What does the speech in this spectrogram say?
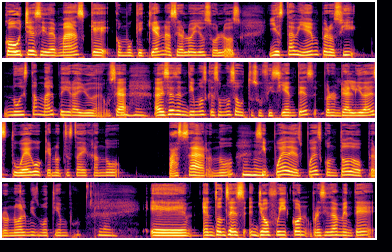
coaches y demás que como que quieren hacerlo ellos solos y está bien, pero sí no está mal pedir ayuda. O sea, a veces sentimos que somos autosuficientes, pero en realidad es tu ego que no te está dejando pasar, ¿no? Si puedes, puedes con todo, pero no al mismo tiempo. Eh, entonces yo fui con precisamente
